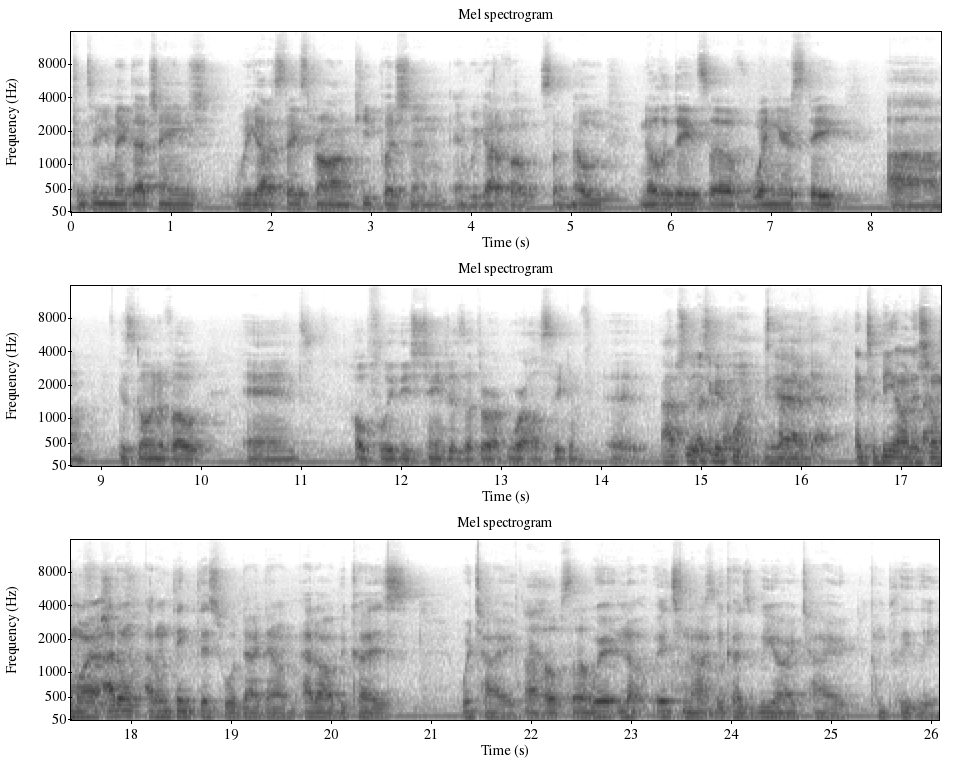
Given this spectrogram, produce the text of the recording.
continue to make that change, we got to stay strong, keep pushing, and we got to vote. So know know the dates of when your state um, is going to vote, and hopefully these changes that we're, we're all seeking. Uh, Absolutely, that's a good point. Yeah. I like that. And to be honest, like Omar, I don't I don't think this will die down at all because we're tired. I hope so. We're no, it's not because we are tired completely.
